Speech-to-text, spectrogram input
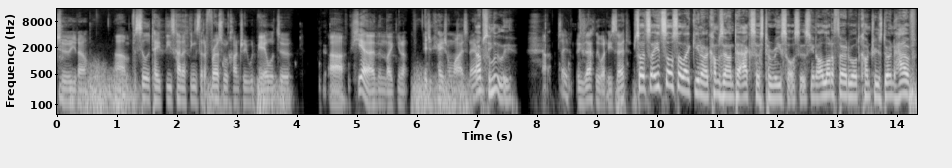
to you know um, facilitate these kind of things that a first world country would be able to uh, hear and then like you know education wise and everything. Absolutely. Say exactly what he said. So it's it's also like you know it comes down to access to resources. You know, a lot of third world countries don't have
